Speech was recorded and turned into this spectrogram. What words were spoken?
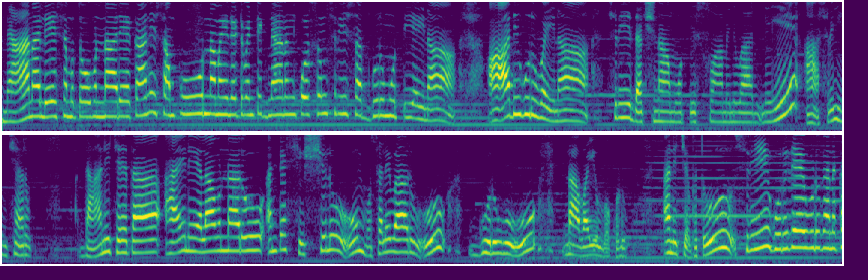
జ్ఞానలేశముతో ఉన్నారే కానీ సంపూర్ణమైనటువంటి జ్ఞానం కోసం శ్రీ సద్గురుమూర్తి అయినా ఆది గురువైన శ్రీ దక్షిణామూర్తి స్వామిని వారిని ఆశ్రయించారు. దానిచేత ఆయన ఎలా ఉన్నారు? అంటే శిష్యులు ముసలివారు గురువు నవయువకుడు అని చెబుతూ శ్రీ గురుదేవుడు గనక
